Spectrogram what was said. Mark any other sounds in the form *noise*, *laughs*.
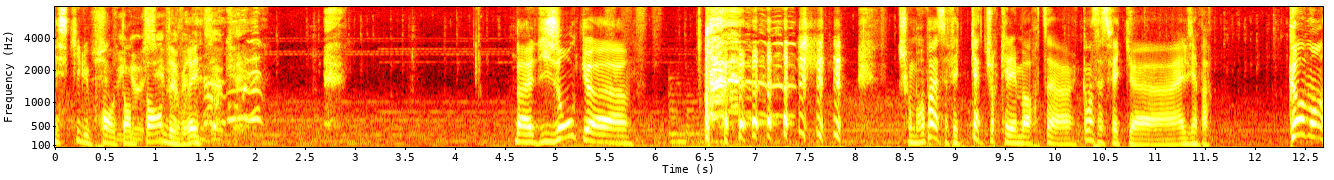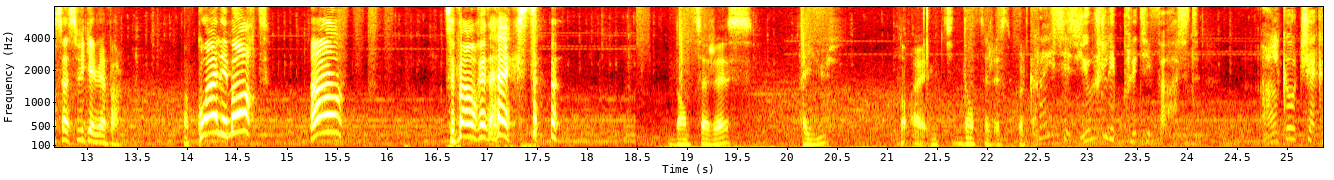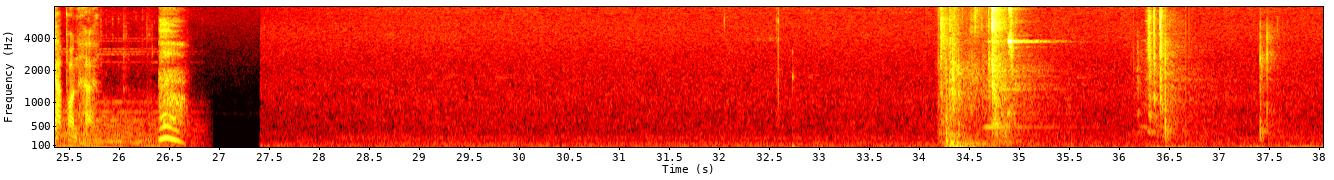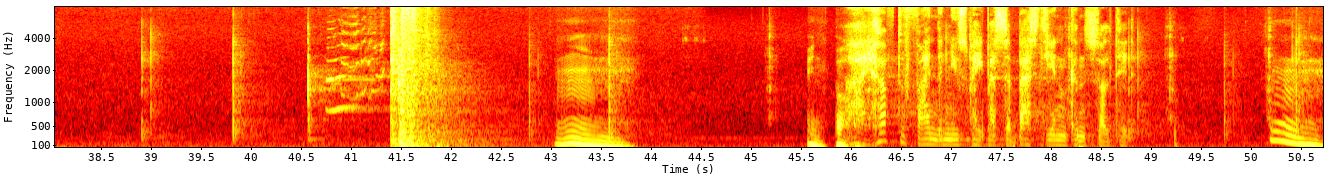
Qu'est-ce qui lui prend autant de temps de vrai? Bah disons que... *laughs* Je comprends pas, ça fait 4 jours qu'elle est morte. euh, Comment ça se fait qu'elle vient pas? Comment ça se fait qu'elle vient pas? Quoi, elle est morte? Hein? C'est pas un vrai texte *laughs* Dent de sagesse. Aïus. Non, ouais, une petite dent de sagesse, c'est quoi le cas Grace is usually pretty fast. I'll go check up on her. *gasps* find the newspaper Sebastian consulted. Hmm.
